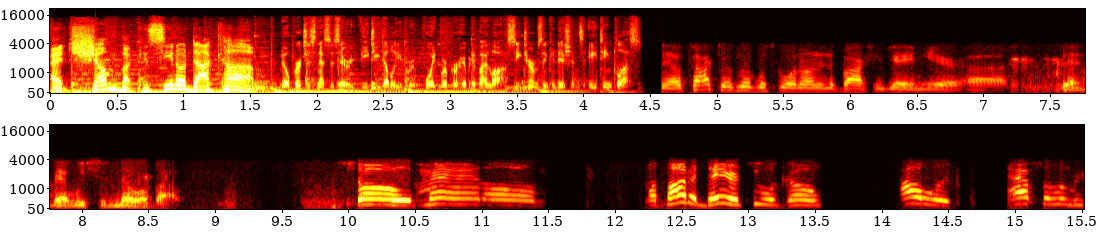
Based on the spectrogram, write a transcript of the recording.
at ChumbaCasino.com. No purchase necessary. VGW Group. Void were prohibited by law. See terms and conditions. 18 plus. Now, talk to us a little what's going on in the boxing game here uh, that, that we should know about. So, man, um, about a day or two ago, I was absolutely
